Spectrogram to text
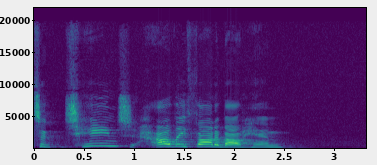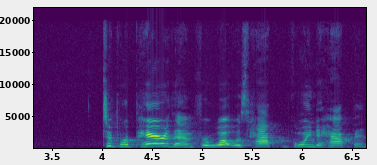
to change how they thought about him, to prepare them for what was hap- going to happen.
